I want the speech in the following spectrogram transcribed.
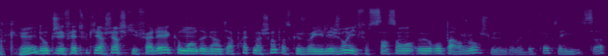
Ok. et donc j'ai fait toutes les recherches qu'il fallait, comment on devient interprète, machin, parce que je voyais les gens, ils font 500 euros par jour. Je suis là, mais what the fuck, ça existe ça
